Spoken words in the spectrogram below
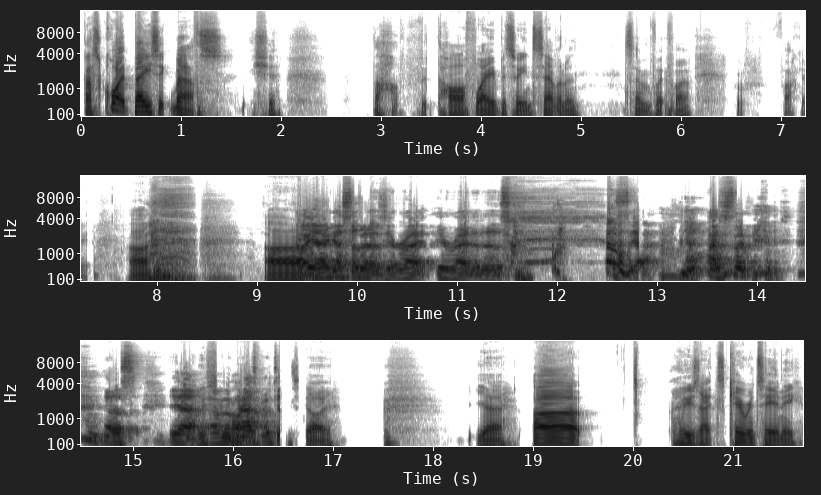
that's quite basic maths. You should the halfway between seven and seven point five. Fuck it. Uh, Um, oh yeah, I guess it is. You're right. You're right. It is. yes, yeah. yes, yeah. I'm a mathematician. Guy. Yeah. Uh, who's next? Kieran Tierney.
